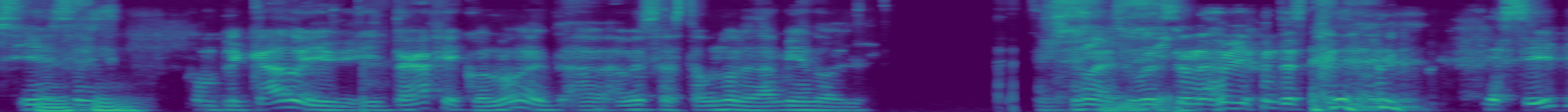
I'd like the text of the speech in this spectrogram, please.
Sí, es, complicado y, trágico, ¿no? A, veces hasta uno le da miedo el, tema de subirse a un avión después de así.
